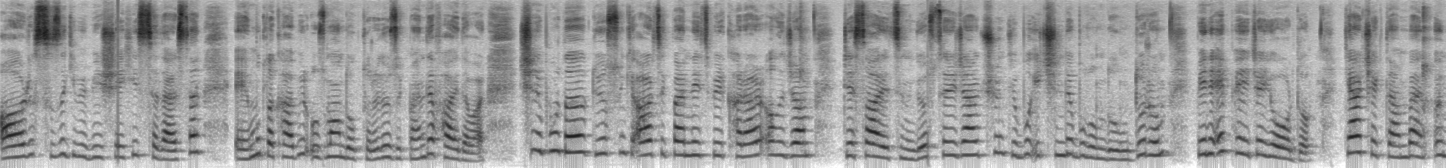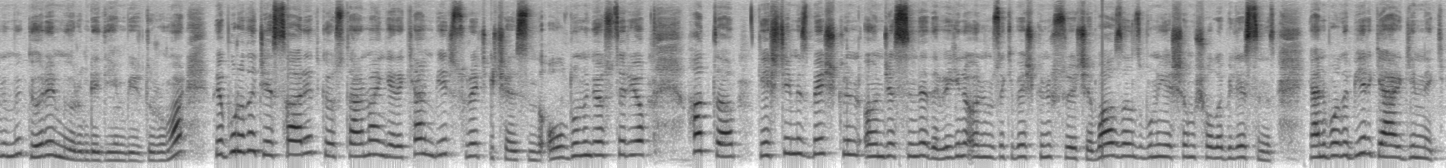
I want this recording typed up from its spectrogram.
ağrı, sızı gibi bir şey hissedersen e, mutlaka bir uzman doktora gözükmende fayda var. Şimdi burada diyorsun ki artık ben net bir karar alacağım, cesaretimi göstereceğim. Çünkü bu içinde bulunduğum durum beni epeyce yordu. Gerçekten ben önümü göremiyorum dediğim bir durum var ve burada cesaret göstermen gereken bir süreç içerisinde olduğunu gösteriyor. Hatta geçtiğimiz 5 gün öncesinde de ve yine önümüzdeki 5 günlük süreçte bazılarınız bunu yaşamış olabilirsiniz. Yani burada bir gerginlik,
